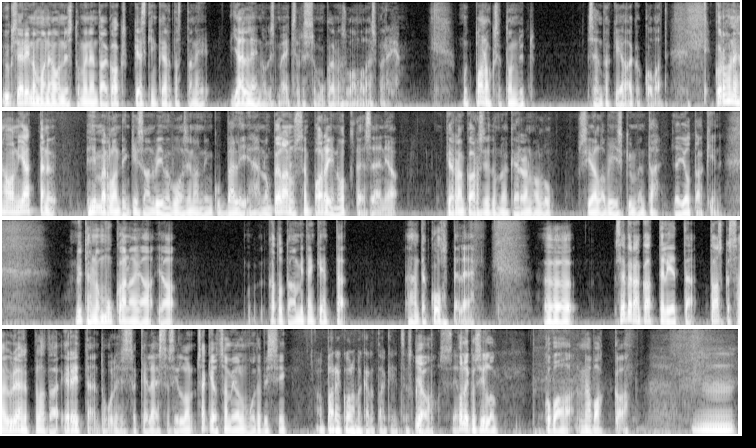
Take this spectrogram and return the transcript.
Yksi erinomainen onnistuminen tai kaksi keskinkertaista, niin jälleen olisi Majorissa mukana suomalaisväriä. Mutta panokset on nyt sen takia aika kovat. Korhonenhan on jättänyt Himmerlandin kisan viime vuosina niin kuin väliin. Hän on pelannut sen pariin otteeseen ja kerran karsiutunut ja kerran ollut siellä 50 ja jotakin. Nyt hän on mukana ja, ja katsotaan, miten kenttä häntä kohtelee. Öö, sen verran katteli, että Tanskassa yleensä pelataan erittäin tuulisissa keleissä. Silloin, säkin oot Sami ollut muuten vissiin. On pari-kolme kertaakin itse asiassa Joo. Siellä. Oliko silloin kovaa navakkaa? Mm,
